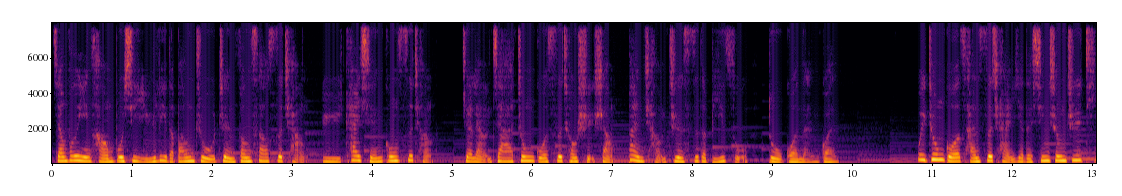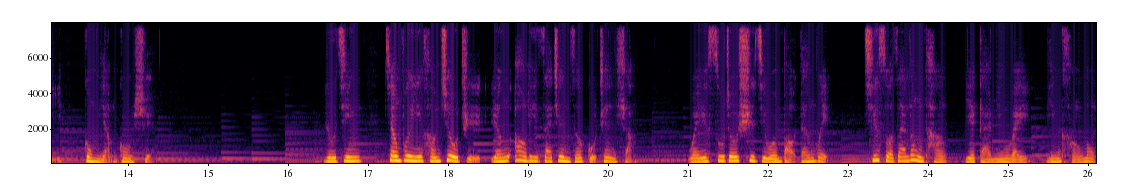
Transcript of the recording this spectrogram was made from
江丰银行不惜余力地帮助振丰缫丝厂与开贤公司厂这两家中国丝绸史上半场制丝的鼻祖渡过难关，为中国蚕丝产业的新生肢体供养供血。如今，江丰银行旧址仍傲立在震泽古镇上，为苏州市级文保单位，其所在弄堂也改名为银行弄。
